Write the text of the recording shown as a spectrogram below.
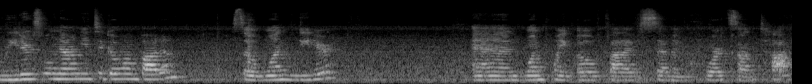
Liters will now need to go on bottom. So one liter and 1.057 quarts on top.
